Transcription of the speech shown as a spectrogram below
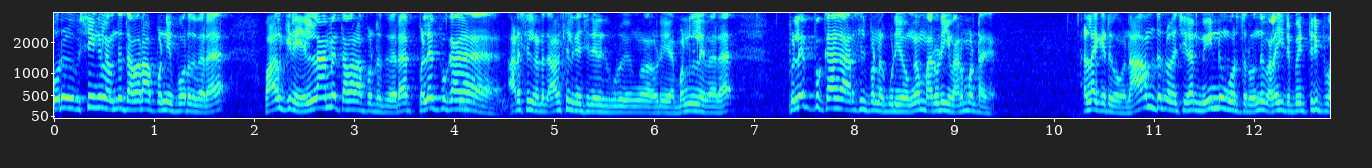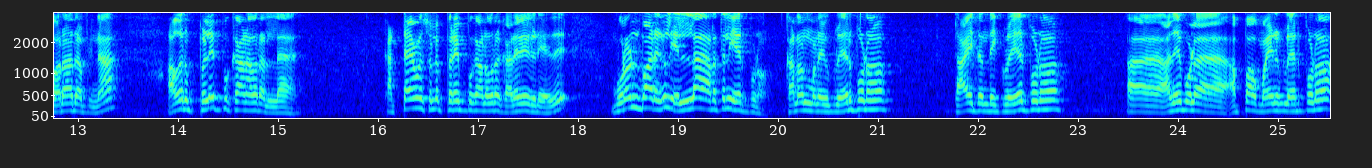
ஒரு விஷயங்களை வந்து தவறாக பண்ணி போகிறது வேற வாழ்க்கையில் எல்லாமே தவறாக பண்ணுறது வேற பிழைப்புக்காக அரசியல் நடந்த அரசியல் கட்சியில் இருக்கக்கூடியவங்களுடைய மனநிலை வேற பிழைப்புக்காக அரசியல் பண்ணக்கூடியவங்க மறுபடியும் வரமாட்டாங்க. நல்லா கேட்டுக்கோங்க. நாம் தமிழ் வச்சுக்கலாம் மீண்டும் ஒருத்தர் வந்து விலகிட்டு போய் திருப்பி வராரு அப்படின்னா அவர் பிழைப்புக்கானவர் அல்ல. கட்டாயமாக சொல்ல பிழைப்புக்கானவர் கிடையவே கிடையாது. முரண்பாடுகள் எல்லா இடத்துலையும் ஏற்படும். கணவன் மனைவிக்குள்ளே ஏற்படும். தாய் தந்தைக்குள்ளே ஏற்படும். அதே போல் அப்பா மயனுக்குள்ளே ஏற்படும்.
